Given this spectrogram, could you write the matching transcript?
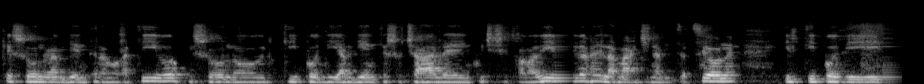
che sono l'ambiente lavorativo, che sono il tipo di ambiente sociale in cui ci si trova a vivere, la marginalizzazione, il tipo di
